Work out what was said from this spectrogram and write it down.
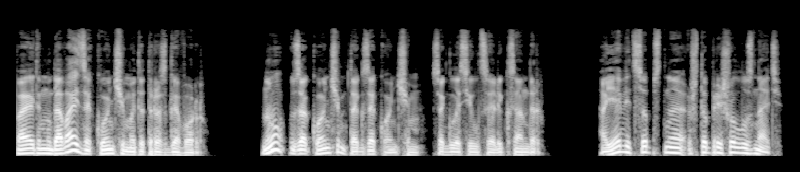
«Поэтому давай закончим этот разговор». «Ну, закончим, так закончим», — согласился Александр. «А я ведь, собственно, что пришел узнать.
